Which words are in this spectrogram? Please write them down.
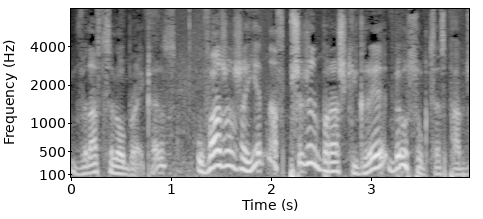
wydawcy Lawbreakers, uważa, że jedna z przyczyn porażki gry był sukces PUBG.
